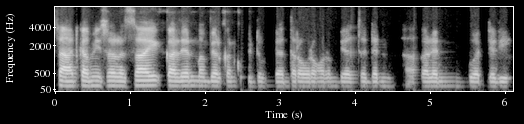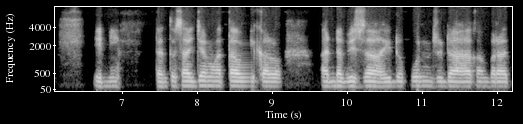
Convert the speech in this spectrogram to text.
saat kami selesai kalian membiarkan hidup di antara orang-orang biasa dan uh, kalian buat jadi ini. Tentu saja mengetahui kalau anda bisa hidup pun sudah akan berat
